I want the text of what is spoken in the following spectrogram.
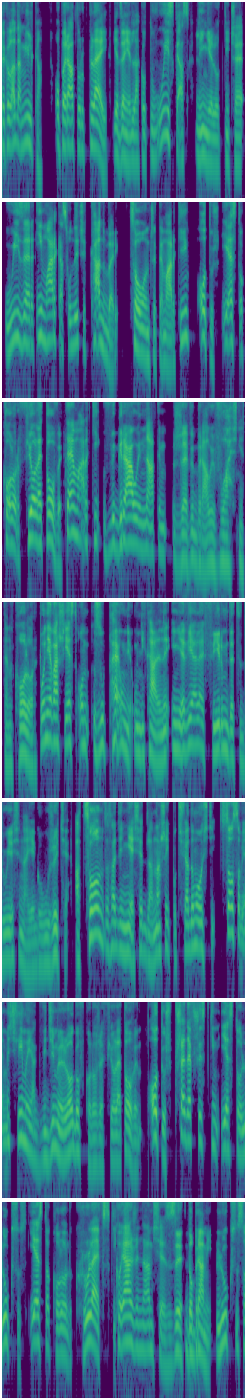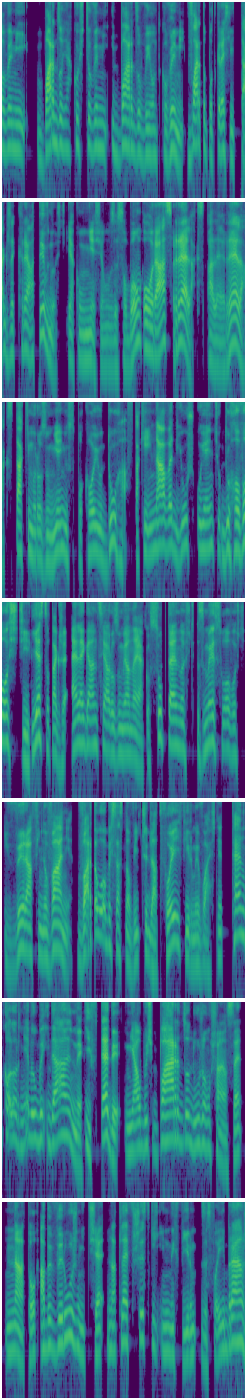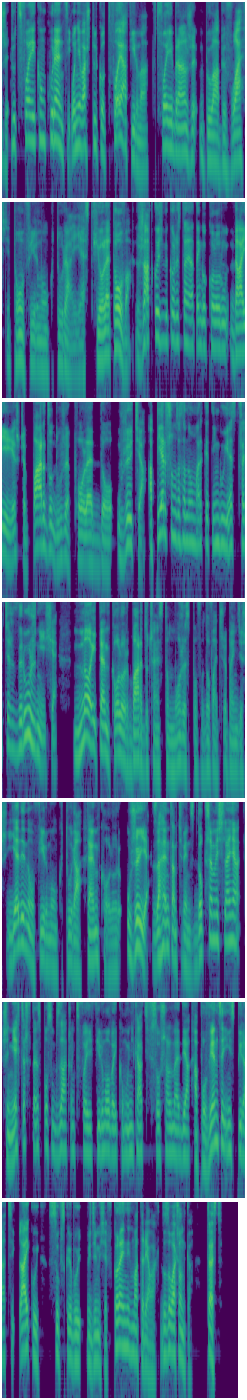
czekolada Milka, operator Play, jedzenie dla kotów Whiskas, linie lotnicze Wizer i marka słodyczy Cadbury. Co łączy te marki? Otóż jest to kolor fioletowy. Te marki wygrały na tym, że wybrały właśnie ten kolor, ponieważ jest on zupełnie unikalny i niewiele firm decyduje się na jego użycie. A co on w zasadzie niesie dla naszej podświadomości? Co sobie myślimy, jak widzimy logo w kolorze fioletowym? Otóż przede wszystkim jest to luksus, jest to kolor królewski. Kojarzy nam się z dobrami luksusowymi, bardzo jakościowymi i bardzo wyjątkowymi. Warto podkreślić także kreatywność, jaką niesie ze sobą oraz relaks, ale relaks w takim rozumieniu spokoju ducha, w takiej nawet już ujęciu duchowości. Jest to także elegancja rozumiana jako subtelność, zmysłowość i wyrafinowanie. Warto byłoby się zastanowić, czy dla Twojej firmy właśnie ten kolor nie byłby idealny i wtedy miałbyś bardzo dużą szansę na to, aby wyróżnić się na tle wszystkich innych firm ze swojej branży, wśród swojej konkurencji, ponieważ tylko Twoja firma w Twojej branży byłaby właśnie tą firmą, która jest fioletowa. Rzadkość wykorzystania tego koloru daje jeszcze bardzo duże pole do użycia, a pierwszą zasadą marketingu jest przecież wyróżnij się. No i ten kolor bardzo często może spowodować, że będziesz jedyną firmą, która ten kolor użyje. Zachęcam Cię więc do przemyślenia, czy nie chcesz w ten sposób zacząć swojej firmowej komunikacji w social media, a po więcej inspiracji lajkuj, subskrybuj. Widzimy się w kolejnych materiałach. Do zobaczonka. Cześć!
